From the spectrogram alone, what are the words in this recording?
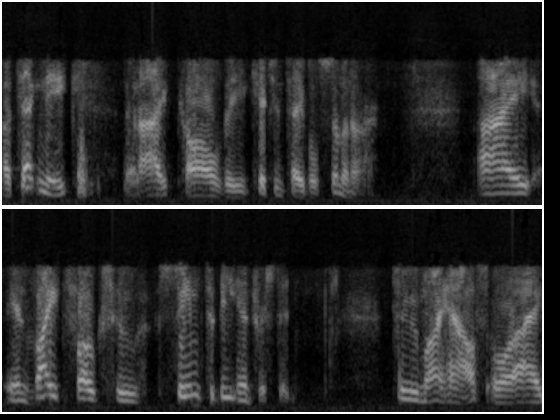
a technique that I call the kitchen table seminar. I invite folks who seem to be interested to my house, or I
